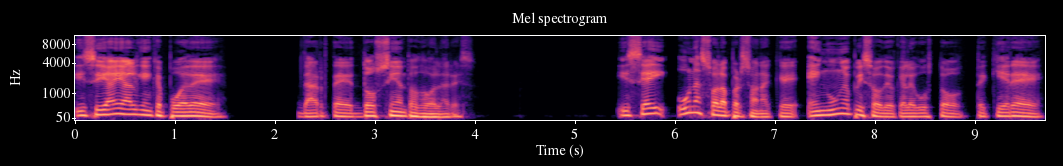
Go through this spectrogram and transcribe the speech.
¿y si hay alguien que puede darte 200 dólares? Y si hay una sola persona que en un episodio que le gustó te quiere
